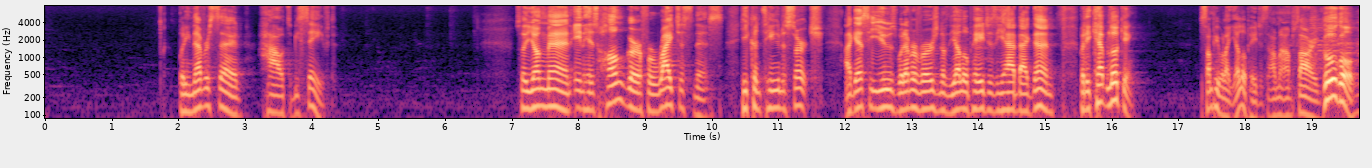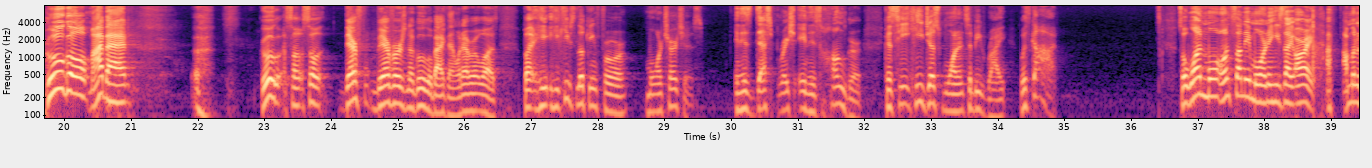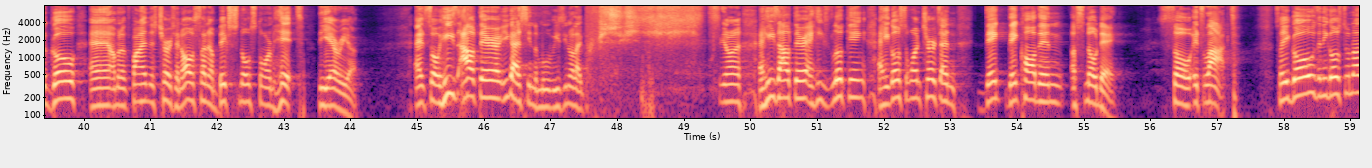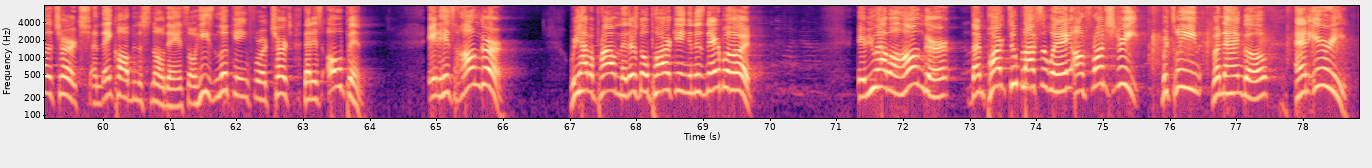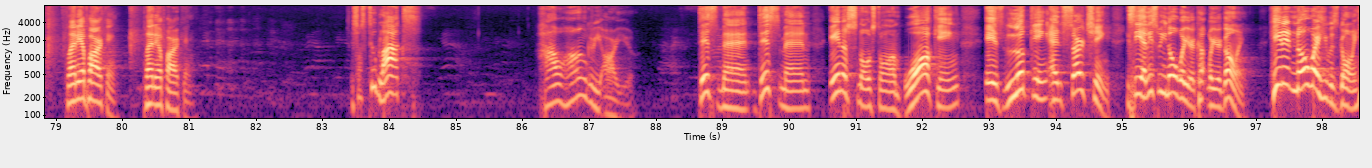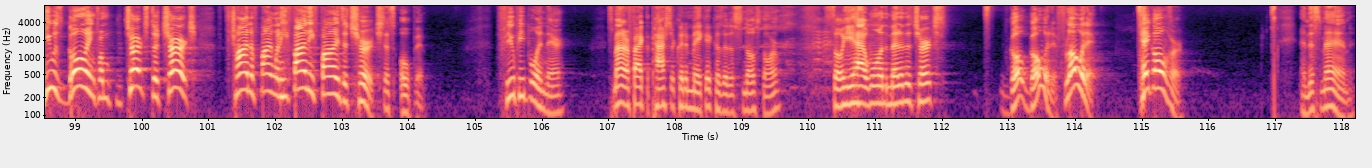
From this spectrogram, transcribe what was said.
But he never said how to be saved. So the young man, in his hunger for righteousness, he continued to search. I guess he used whatever version of the yellow pages he had back then, but he kept looking. Some people like yellow pages. I'm, I'm sorry. Google, Google, my bad. Google. So, so their, their version of Google back then, whatever it was. But he, he keeps looking for more churches in his desperation, in his hunger because he, he just wanted to be right with God. So one more on Sunday morning, he's like, "All right, I, am gonna go and I'm gonna find this church." And all of a sudden, a big snowstorm hit the area, and so he's out there. You guys seen the movies, you know, like, you know, and he's out there and he's looking, and he goes to one church and they they called in a snow day, so it's locked. So he goes and he goes to another church, and they called in the snow day. And so he's looking for a church that is open. In his hunger, we have a problem that there's no parking in this neighborhood. If you have a hunger, then park two blocks away on Front Street between Venango and Erie. Plenty of parking. Plenty of parking. It's just two blocks. How hungry are you? This man, this man in a snowstorm, walking, is looking and searching. You see, at least we know where you're, where you're going. He didn't know where he was going. He was going from church to church, trying to find one. He finally finds a church that's open. Few people in there. As a matter of fact, the pastor couldn't make it because of the snowstorm. So he had one of the men in the church go, go with it, flow with it, take over. And this man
